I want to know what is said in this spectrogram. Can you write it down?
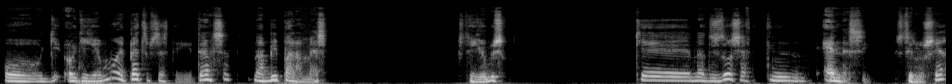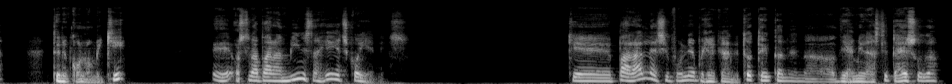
ο, ο Γιγεμό επέτρεψε στη Tencent να μπει παραμέσα στη Ubisoft και να της δώσει αυτή την ένεση στην ουσία, την οικονομική, ε, ώστε να παραμείνει στα χέρια της οικογένειας. Και παράλληλα η συμφωνία που είχε κάνει τότε ήταν να διαμοιραστεί τα έσοδα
